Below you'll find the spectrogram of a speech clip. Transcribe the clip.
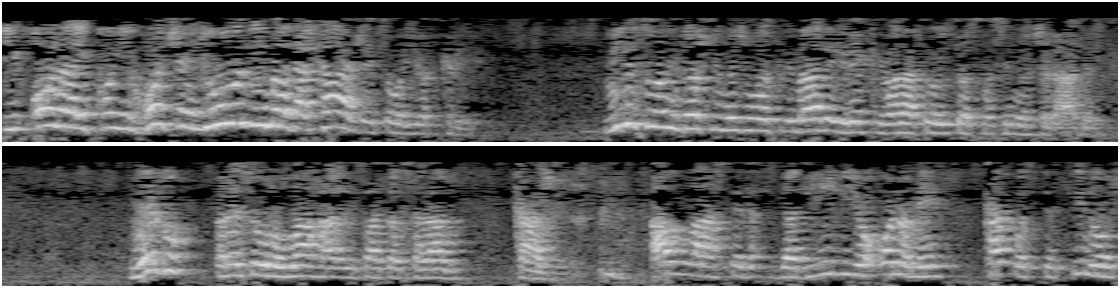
I onaj koji hoće ljudima da kaže to i otkrije. Nisu oni došli među muslimane i rekli, vala to i to smo sinoć radili. Nego, Resulullah salam kaže, Allah se zadivio onome kako ste sinoć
